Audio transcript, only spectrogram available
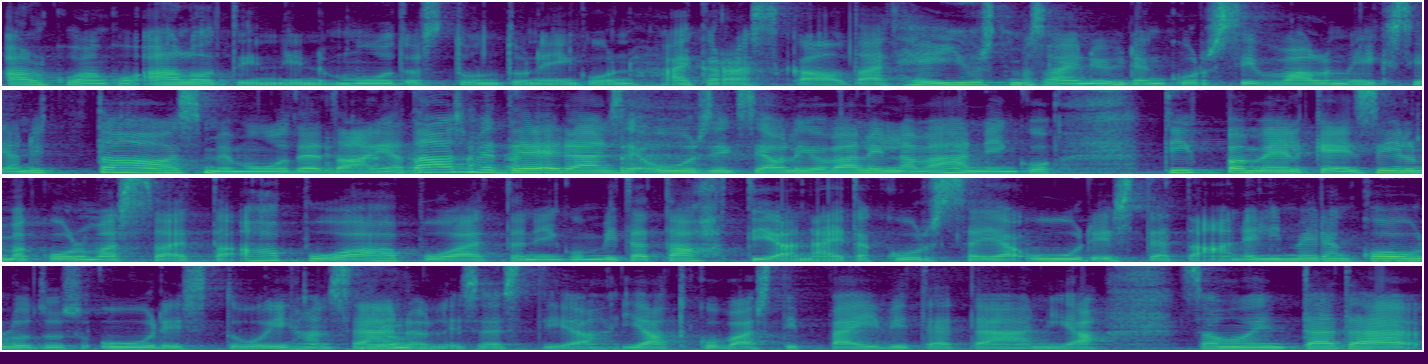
alkuaan kun aloitin, niin muutos tuntui niin kuin aika raskaalta. Että hei, just mä sain yhden kurssin valmiiksi ja nyt taas me muutetaan ja taas me tehdään se uusiksi. Ja oli jo välillä vähän niin kuin tippa melkein silmäkulmassa, että apua, apua, että niin kuin mitä tahtia näitä kursseja uudistetaan. Eli meidän koulutus uudistuu ihan säännöllisesti ja jatkuvasti päivitetään. Ja samoin tätä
